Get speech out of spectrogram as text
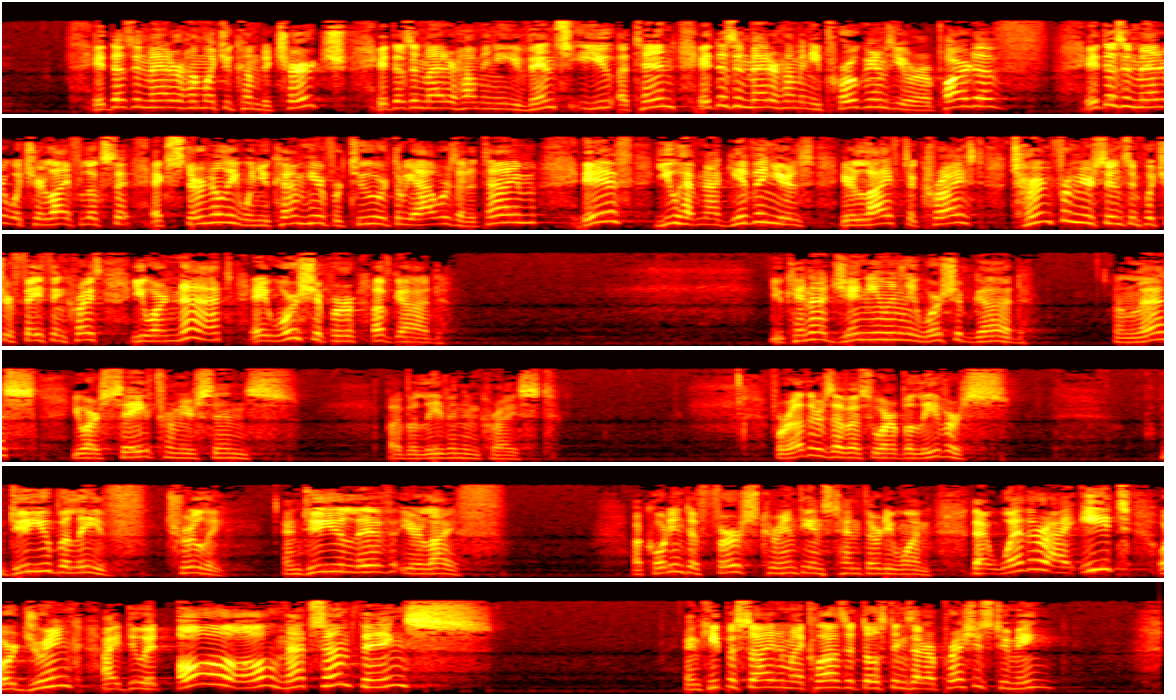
It doesn't matter how much you come to church. It doesn't matter how many events you attend. It doesn't matter how many programs you are a part of. It doesn't matter what your life looks externally when you come here for two or three hours at a time. If you have not given your, your life to Christ, turn from your sins and put your faith in Christ, you are not a worshiper of God. You cannot genuinely worship God unless you are saved from your sins by believing in Christ. For others of us who are believers, do you believe truly? And do you live your life according to 1 Corinthians 10:31 that whether I eat or drink I do it all not some things and keep aside in my closet those things that are precious to me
